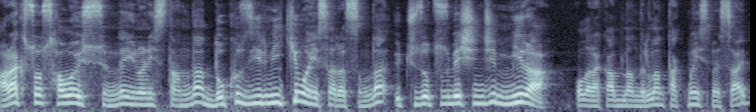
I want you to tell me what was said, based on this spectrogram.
Araksos hava üssünde Yunanistan'da 9-22 Mayıs arasında 335. Mira olarak adlandırılan takma isme sahip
